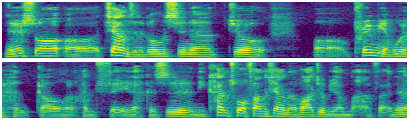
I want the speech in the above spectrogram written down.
你会说，呃，这样子的公司呢，就呃，premium 会很高、很肥的。可是你看错方向的话，就比较麻烦。那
